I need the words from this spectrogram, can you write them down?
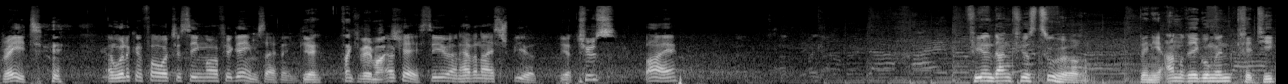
great, and we're looking forward to seeing more of your games. I think. yeah, thank you very much. Okay, see you and have a nice Spiel. Yeah, tschüss. Bye. Vielen Dank fürs Zuhören. Wenn ihr Anregungen, Kritik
